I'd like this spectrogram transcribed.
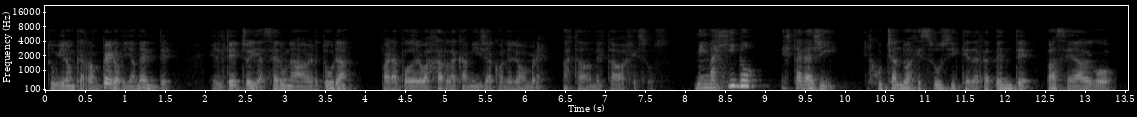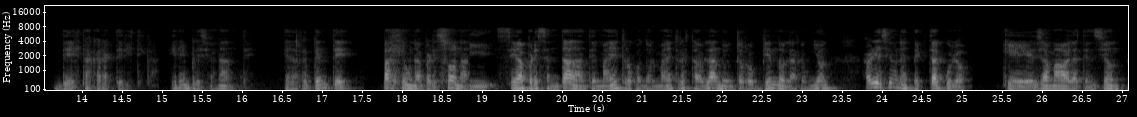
Tuvieron que romper, obviamente, el techo y hacer una abertura para poder bajar la camilla con el hombre hasta donde estaba Jesús. Me imagino estar allí, escuchando a Jesús y que de repente pase algo de estas características. Era impresionante que de repente baje una persona y sea presentada ante el maestro cuando el maestro está hablando, interrumpiendo la reunión, habría sido un espectáculo que llamaba la atención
